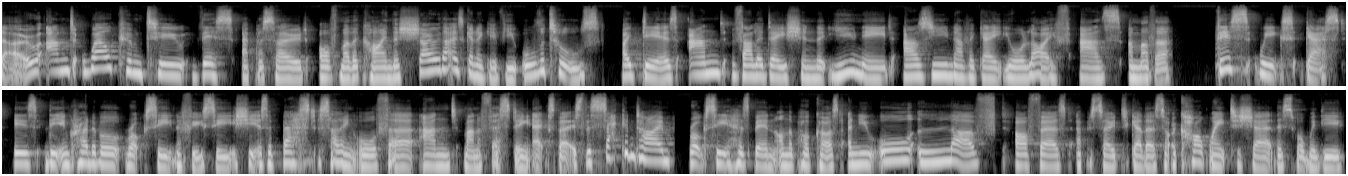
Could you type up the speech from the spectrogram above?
Hello, and welcome to this episode of Motherkind, the show that is going to give you all the tools, ideas, and validation that you need as you navigate your life as a mother. This week's guest is the incredible Roxie Nafousi. She is a best selling author and manifesting expert. It's the second time Roxie has been on the podcast, and you all loved our first episode together. So I can't wait to share this one with you.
